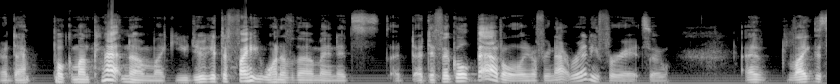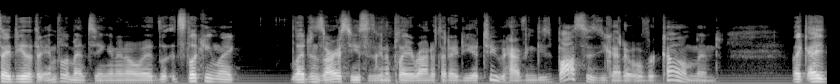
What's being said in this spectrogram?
you know pokemon platinum. Like you do get to fight one of them and it's a, a difficult battle you know if you're not ready for it. So I like this idea that they're implementing, and I know it's looking like Legends Arceus is going to play around with that idea too, having these bosses you got to overcome, and like I,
